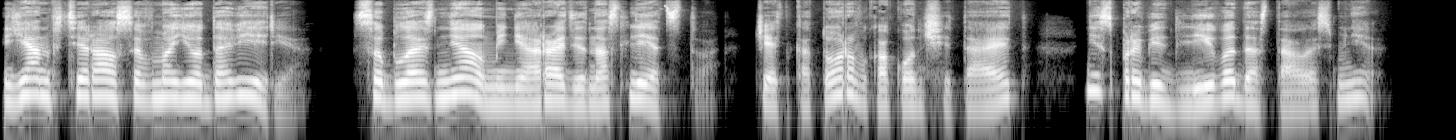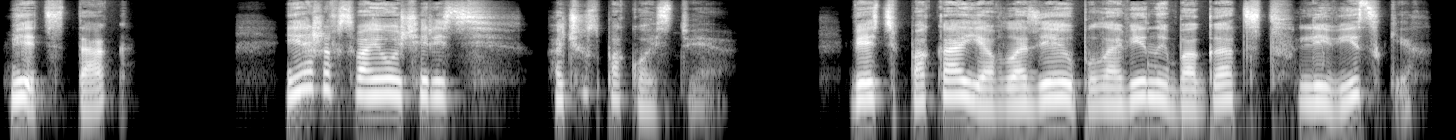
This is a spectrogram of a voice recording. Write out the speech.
Ян втирался в мое доверие, соблазнял меня ради наследства, часть которого, как он считает, несправедливо досталась мне. Ведь так? Я же, в свою очередь, хочу спокойствия. Ведь пока я владею половиной богатств левицких,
